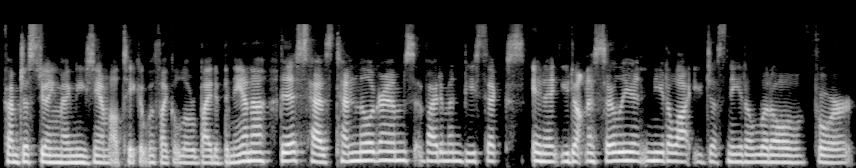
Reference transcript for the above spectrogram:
if I'm just doing magnesium, I'll take it with like a little bite of banana. This has 10 milligrams of vitamin B6 in it. You don't necessarily need a lot, you just need a little for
